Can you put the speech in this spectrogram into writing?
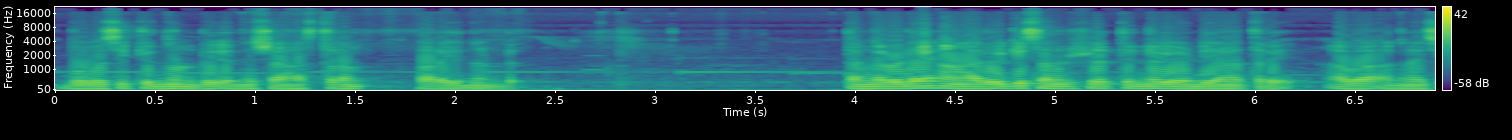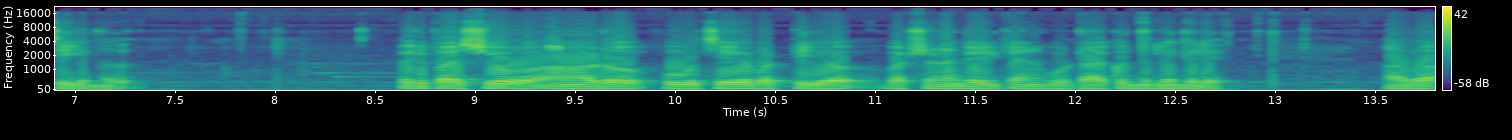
ഉപവസിക്കുന്നുണ്ട് എന്ന് ശാസ്ത്രം പറയുന്നുണ്ട്. തങ്ങളുടെ ആരോഗ്യ സംരക്ഷണത്തിന് വേണ്ടിയാണത്രേ അവ അങ്ങനെ ചെയ്യുന്നത്. ഒരു പശുവോ ആടോ പൂച്ചയോ പട്ടിയോ ഭക്ഷണം കഴിക്കാൻ കൂട്ടാക്കുന്നില്ലെങ്കിൽ അവ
